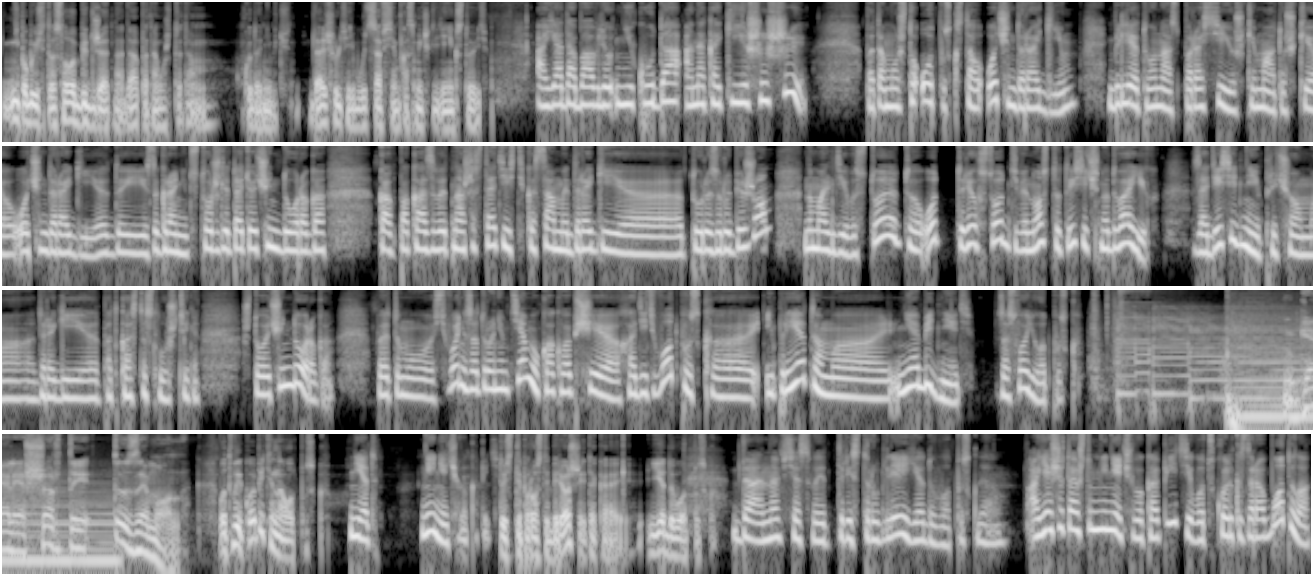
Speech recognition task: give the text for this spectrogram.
не побоюсь этого слова, бюджетно, да, потому что там куда-нибудь дальше улететь будет совсем космических денег стоить. А я добавлю никуда, а на какие шиши. Потому что отпуск стал очень дорогим. Билеты у нас по Россиюшке-матушке очень дорогие, да и за границу тоже летать очень дорого. Как показывает наша статистика, самые дорогие э, туры за рубежом на Мальдивы стоят от 390 тысяч на двоих. За 10 дней, причем, э, дорогие подкастослушатели, что очень дорого. Поэтому сегодня затронем тему, как вообще ходить в отпуск э, и при этом не обеднеть за свой отпуск. Галя Шорты to the moon. Вот вы копите на отпуск? Нет, мне нечего копить. То есть ты просто берешь и такая, еду в отпуск. Да, на все свои 300 рублей еду в отпуск, да. А я считаю, что мне нечего копить, и вот сколько заработала,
